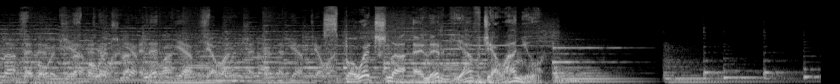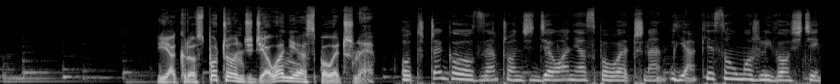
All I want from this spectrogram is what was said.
Społeczna energia, społeczna energia w działaniu. Społeczna energia w działaniu. Jak rozpocząć działania społeczne? Od czego zacząć działania społeczne? Jakie są możliwości?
